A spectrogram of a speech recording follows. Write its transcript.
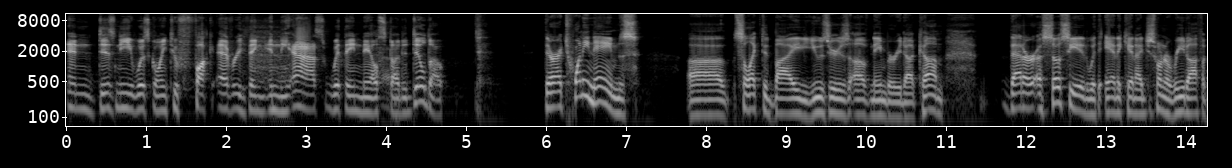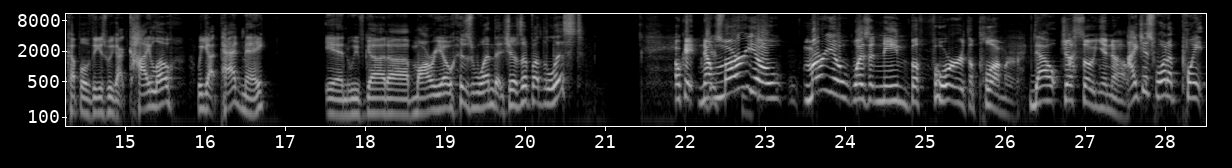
and Disney was going to fuck everything in the ass with a nail-studded dildo. There are 20 names uh, selected by users of nameberry.com that are associated with Anakin. I just want to read off a couple of these. We got Kylo, we got Padme, and we've got uh, Mario is one that shows up on the list. Okay, now There's- Mario Mario was a name before the plumber. Now, Just so you know. I just want to point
